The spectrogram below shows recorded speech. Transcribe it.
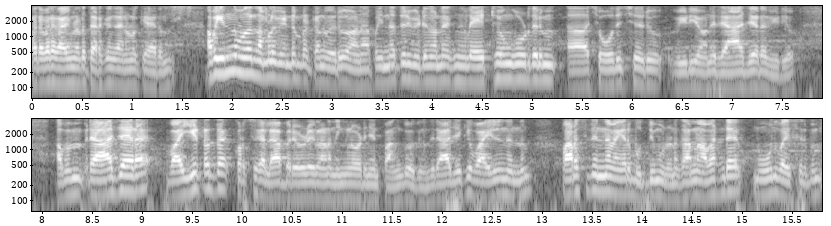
പല പല കാര്യങ്ങളുടെ തിരക്കും കാര്യങ്ങളൊക്കെ ആയിരുന്നു. അപ്പോൾ ഇന്ന് മുതൽ നമ്മൾ വീണ്ടും റിട്ടേൺ വരുവാണ്. അപ്പോൾ ഇന്നത്തെ ഒരു വീഡിയോ എന്ന് പറഞ്ഞാൽ നിങ്ങൾ ഏറ്റവും കൂടുതലും ചോദിച്ച ഒരു വീഡിയോ ആണ് രാജയുടെ വീഡിയോ അപ്പം രാജയുടെ വൈകിട്ടത്തെ കുറച്ച് കലാപരിപാടികളാണ് നിങ്ങളോട് ഞാൻ പങ്കുവെക്കുന്നത്. രാജയ്ക്ക് വയലിൽ നിന്നും പറിച്ച് തന്നെ ഭയങ്കര ബുദ്ധിമുട്ടാണ്. കാരണം അവന്റെ മൂന്ന് വയസ്സിനിപ്പം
